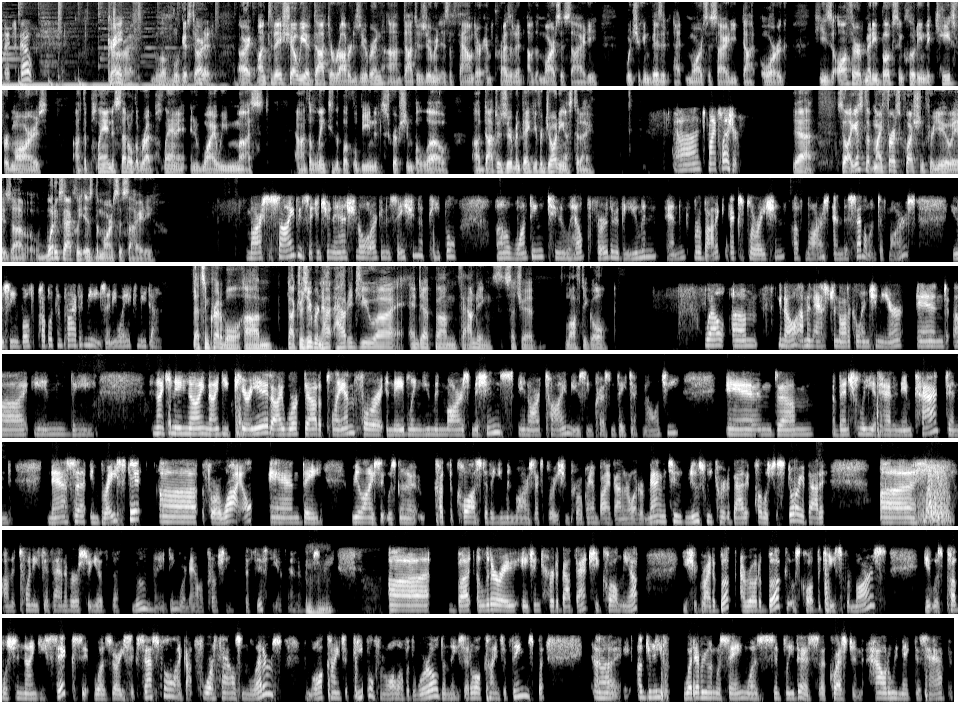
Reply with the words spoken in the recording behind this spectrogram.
Let's go. Great. All right. We'll, we'll get started. All right. On today's show, we have Dr. Robert Zubrin. Um, Dr. Zubrin is the founder and president of the Mars Society, which you can visit at marssociety.org. He's author of many books, including The Case for Mars, uh, The Plan to Settle the Red Planet, and Why We Must. Uh, the link to the book will be in the description below. Uh, Dr. Zubrin, thank you for joining us today. Uh, it's my pleasure. Yeah. So I guess that my first question for you is uh, what exactly is the Mars Society? Mars Society is an international organization of people uh, wanting to help further the human and robotic exploration of Mars and the settlement of Mars using both public and private means, any way it can be done. That's incredible. Um, Dr. Zubrin, how, how, did you uh, end up um, founding such a lofty goal? Well, um, you know, I'm an astronautical engineer, and uh, in the 1989-90 period, I worked out a plan for enabling human Mars missions in our time using present-day technology, and um, eventually it had an impact, and NASA embraced it uh, for a while, and they realized it was going to cut the cost of a human Mars exploration program by about an order of magnitude. Newsweek heard about it, published a story about it. Uh, on the 25th anniversary of the moon landing, we're now approaching the 50th anniversary. Mm-hmm. Uh, but a literary agent heard about that. She called me up. You should write a book. I wrote a book. It was called The Case for Mars. It was published in 96. It was very successful. I got 4,000 letters from all kinds of people from all over the world, and they said all kinds of things. But uh, underneath what everyone was saying was simply this a question How do we make this happen?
